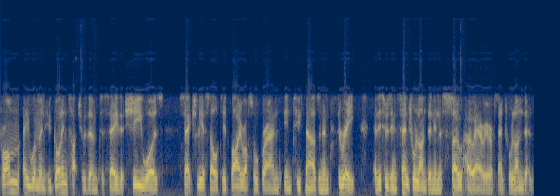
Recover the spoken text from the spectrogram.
from a woman who got in touch with them to say that she was sexually assaulted by Russell Brand in 2003. This was in central London, in the Soho area of central London.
